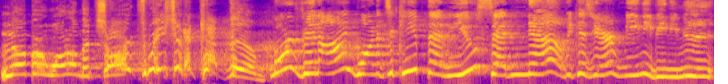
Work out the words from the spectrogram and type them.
thinking? Number one on the charts? We should have kept them! Marvin, I wanted to keep them. You said no because you're a meanie beanie me.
